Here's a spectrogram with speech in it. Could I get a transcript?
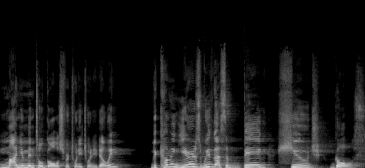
monumental goals for 2020, don't we? The coming years, we've got some big, huge goals.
